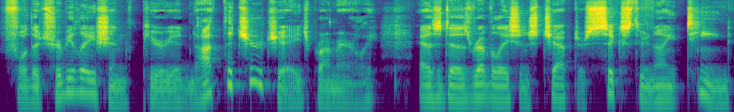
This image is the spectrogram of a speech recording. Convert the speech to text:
for the tribulation period, not the church age primarily, as does Revelations chapter 6 through 19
